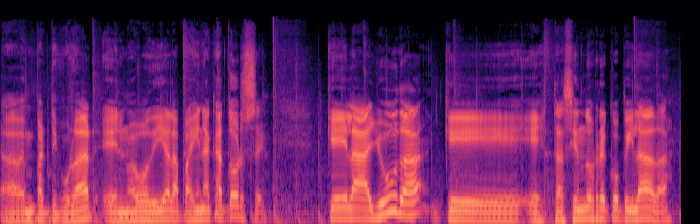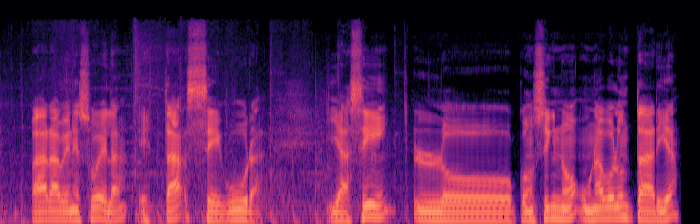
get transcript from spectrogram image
ah, en particular el nuevo día, la página 14, que la ayuda que está siendo recopilada para Venezuela está segura. Y así lo consignó una voluntaria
